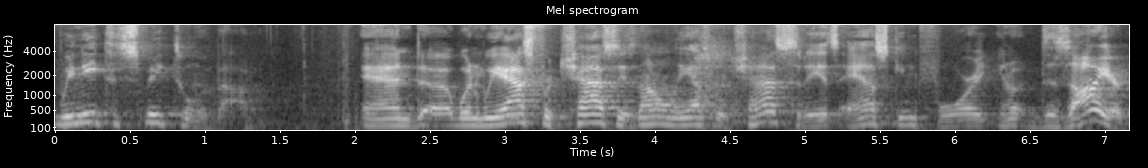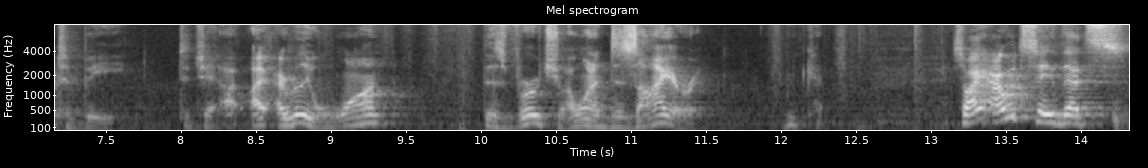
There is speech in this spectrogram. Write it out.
we need to speak to him about it. And uh, when we ask for chastity, it's not only ask for chastity, it's asking for, you know, desire to be. To ch- I, I really want this virtue. I want to desire it. Okay. So I, I would say that's,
